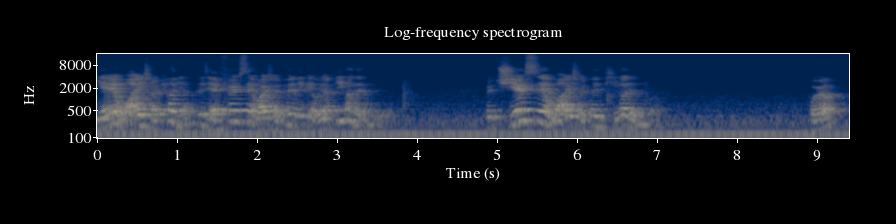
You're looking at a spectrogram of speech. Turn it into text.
얘의 y 절편이야. 그지? fx의 y 절편이니까 여기가 b가 되는 겁니다. 그 gx의 y 절편이 d가 되는 거야. 보여요?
